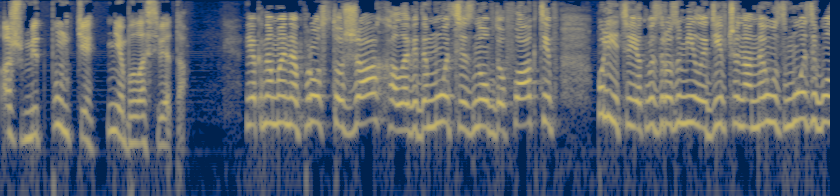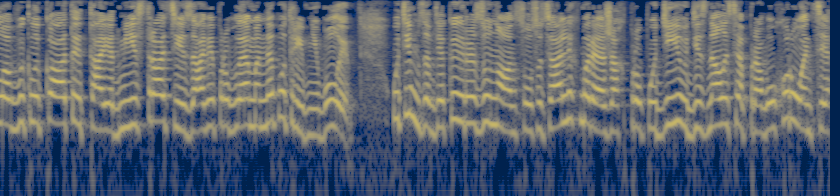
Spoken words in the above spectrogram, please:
аж в медпункте не было света. Як на мене, просто жах, але від емоцій знов до фактів. Поліцію, як ви зрозуміли, дівчина не у змозі була викликати, та й адміністрації зайві проблеми не потрібні були. Утім, завдяки резонансу у соціальних мережах про подію дізналися правоохоронці,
